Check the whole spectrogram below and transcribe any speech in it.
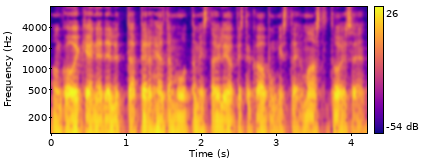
Onko oikein edellyttää perheeltä muuttamista yliopistokaupungista ja maasta toiseen?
